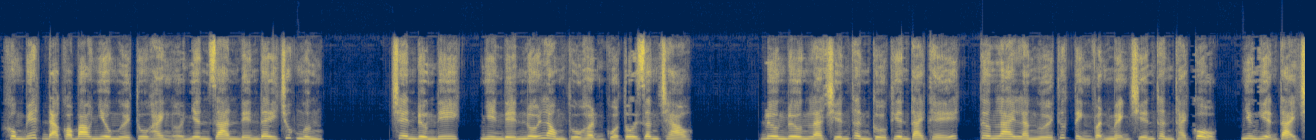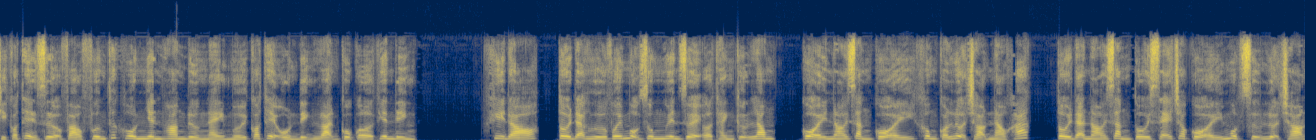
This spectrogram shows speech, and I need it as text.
không biết đã có bao nhiêu người tu hành ở nhân gian đến đây chúc mừng. Trên đường đi, nhìn đến nỗi lòng thù hận của tôi dâng trào. Đường đường là chiến thần cửu thiên tái thế, tương lai là người thức tỉnh vận mệnh chiến thần thái cổ, nhưng hiện tại chỉ có thể dựa vào phương thức hôn nhân hoang đường này mới có thể ổn định loạn cục ở thiên đình. Khi đó, tôi đã hứa với mộ dung nguyên duệ ở thành cự long, cô ấy nói rằng cô ấy không có lựa chọn nào khác, tôi đã nói rằng tôi sẽ cho cô ấy một sự lựa chọn.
